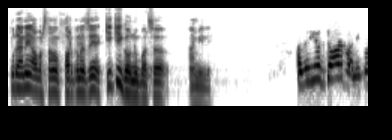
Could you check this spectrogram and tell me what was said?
पुरानै अवस्थामा फर्कन चाहिँ के के गर्नुपर्छ हामीले? अब यो डर भनेको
